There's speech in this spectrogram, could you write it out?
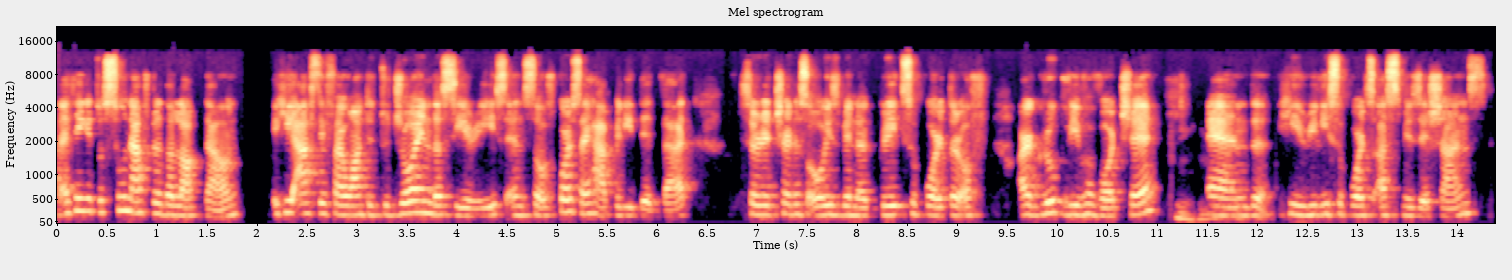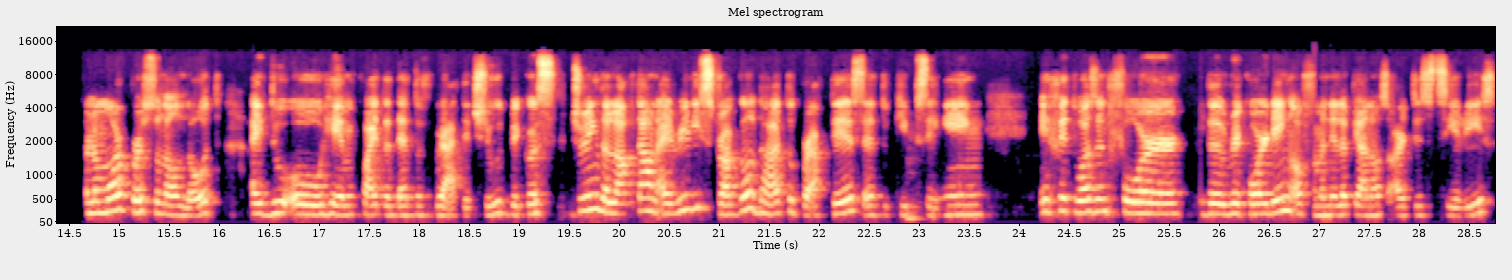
I think it was soon after the lockdown. He asked if I wanted to join the series. And so, of course, I happily did that. Sir Richard has always been a great supporter of our group, Viva Voce, Mhm. and he really supports us musicians. On a more personal note, I do owe him quite a debt of gratitude because during the lockdown, I really struggled huh, to practice and to keep Mm. singing. If it wasn't for the recording of Manila Piano's artist series,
